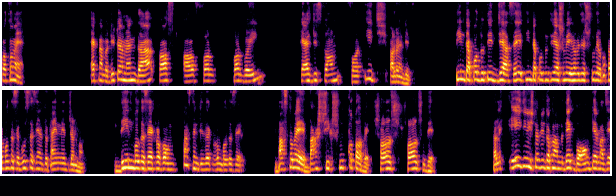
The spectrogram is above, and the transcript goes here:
প্রথমে এক নম্বর determine the cost of for for going cash discount for each alternative তিনটা পদ্ধতির যে আছে তিনটা পদ্ধতি আসলে এইভাবে যে সুদের কথা বলতেছে, বুঝতেছি না তো টাইমের জন্য। দিন বলতেছে একরকম পার্সেন্টেজ একরকম বলতেছে। বাস্তবে বার্ষিক সুদ কত হবে? সরল সরল সুদে। তাহলে এই জিনিসটা যদি তখন আমরা দেখব, অঙ্কের মাঝে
